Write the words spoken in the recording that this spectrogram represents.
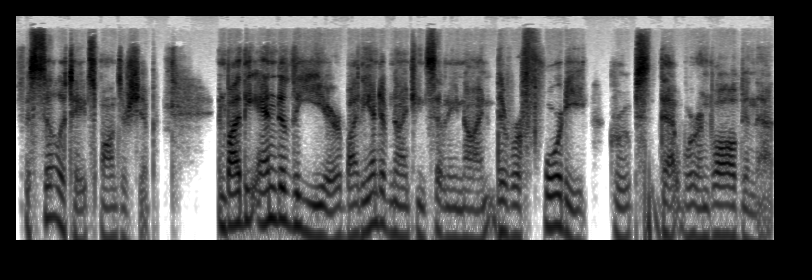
facilitate sponsorship. And by the end of the year, by the end of 1979, there were 40 groups that were involved in that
